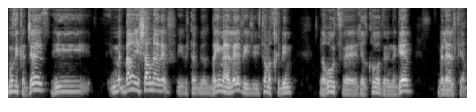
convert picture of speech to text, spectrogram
מוזיקה ג'אז היא באה ישר מהלב, באים מהלב ואיתו מתחילים לרוץ ולרקוד ולנגן ולאלתר.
